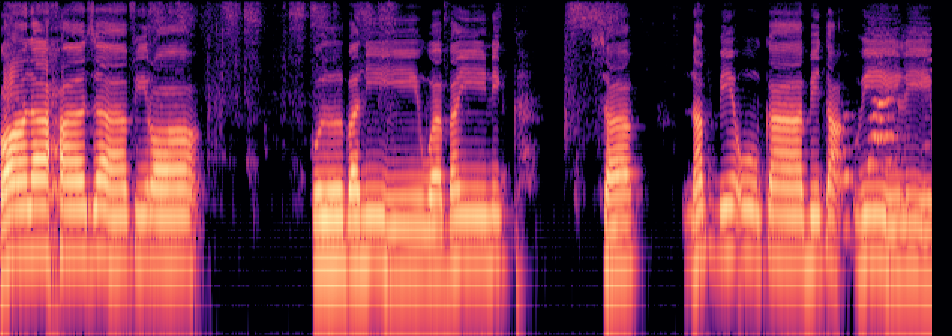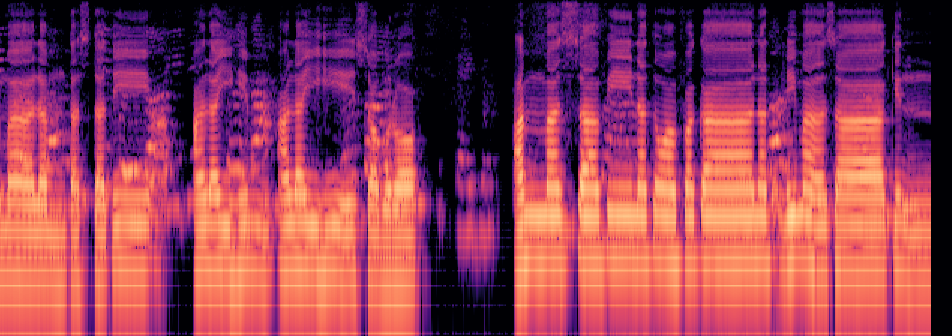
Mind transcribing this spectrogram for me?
قال حذافرا كل بني وبينك سا نبئك بتأويل ما لم تستطيع عليهم عليه صبرا أما السفينة فكانت لمساكن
